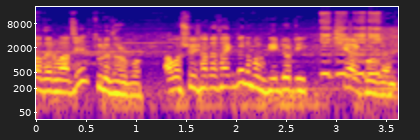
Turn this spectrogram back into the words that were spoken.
আপনাদের মাঝে তুলে ধরবো। অবশ্যই সাথে থাকবেন এবং ভিডিওটি শেয়ার করবেন।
